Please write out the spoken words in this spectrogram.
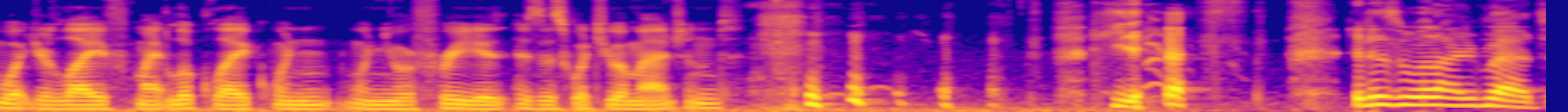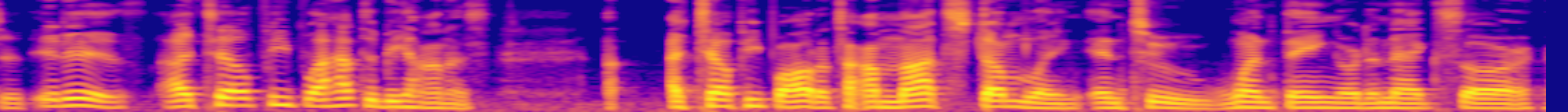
what your life might look like when, when you were free. Is, is this what you imagined? yes. it is what I imagine. It is. I tell people I have to be honest. I tell people all the time, I'm not stumbling into one thing or the next, or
